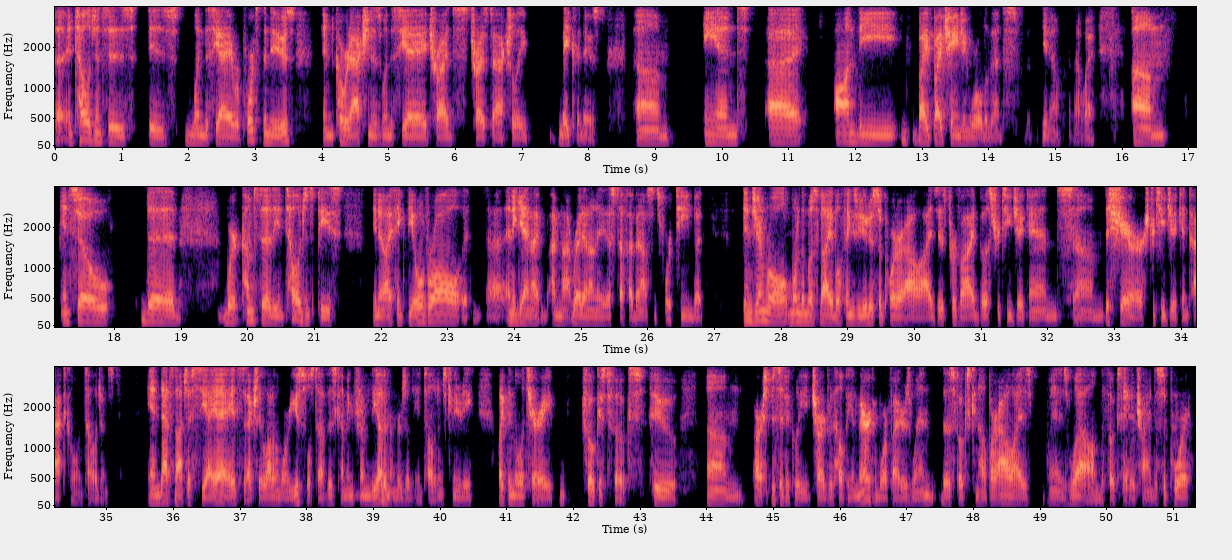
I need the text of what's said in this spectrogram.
uh, intelligence is is when the CIA reports the news, and covert action is when the CIA tries tries to actually make the news. Um, and uh, on the by by changing world events, you know, in that way. Um, and so the where it comes to the intelligence piece, you know, I think the overall, uh, and again, I, I'm not right in on any of this stuff. I've been out since 14, but in general, one of the most valuable things we do to support our allies is provide both strategic and um, to share strategic and tactical intelligence. And that's not just CIA. It's actually a lot of the more useful stuff is coming from the other members of the intelligence community, like the military focused folks who um, are specifically charged with helping American warfighters win. Those folks can help our allies win as well, the folks that we're trying to support.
